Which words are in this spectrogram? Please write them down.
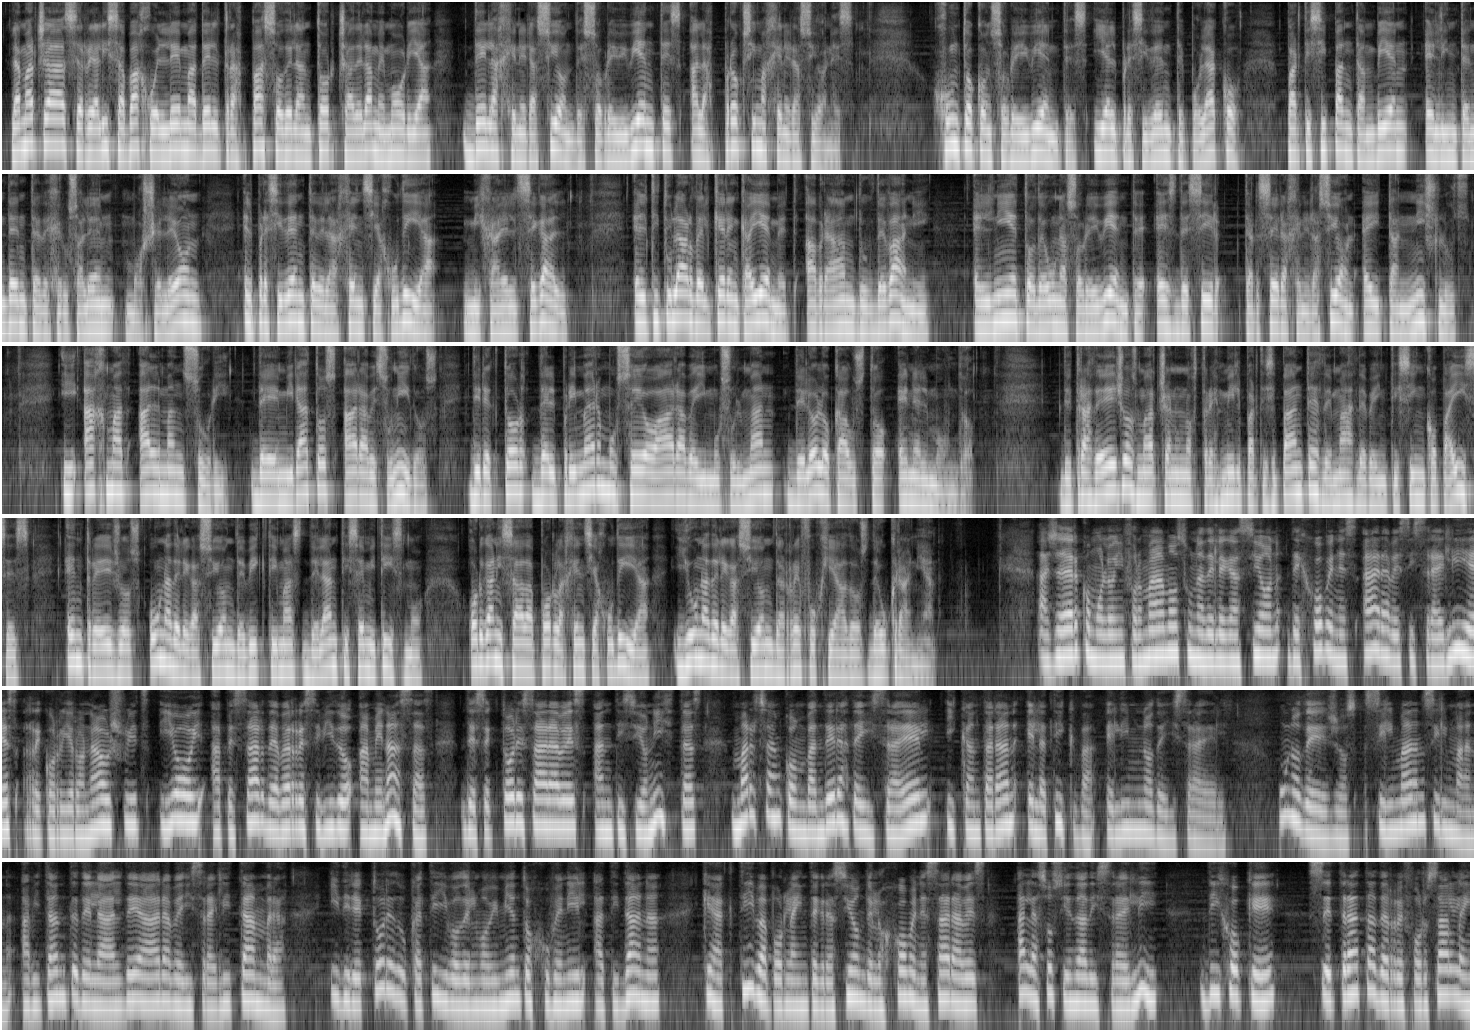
La marcha se realiza bajo el lema del traspaso de la antorcha de la memoria de la generación de sobrevivientes a las próximas generaciones. Junto con sobrevivientes y el presidente polaco, participan también el intendente de Jerusalén, Moshe León, el presidente de la agencia judía, Mijael Segal, el titular del Keren Kayemet, Abraham Duvdevani, el nieto de una sobreviviente, es decir, tercera generación, Eitan Nishlus, y Ahmad al-Mansuri, de Emiratos Árabes Unidos, director del primer Museo Árabe y Musulmán del Holocausto en el mundo. Detrás de ellos marchan unos 3.000 participantes de más de 25 países, entre ellos una delegación de víctimas del antisemitismo, organizada por la Agencia Judía y una delegación de refugiados de Ucrania. Ayer, como lo informamos, una delegación de jóvenes árabes israelíes recorrieron Auschwitz y hoy, a pesar de haber recibido amenazas de sectores árabes antisionistas, marchan con banderas de Israel y cantarán el Atikva, el himno de Israel. Uno de ellos, Silman Silman, habitante de la aldea árabe israelí Tambra y director educativo del movimiento juvenil Atidana, que activa por la integración de los jóvenes árabes a la sociedad israelí, dijo que se trata de reforzar la,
